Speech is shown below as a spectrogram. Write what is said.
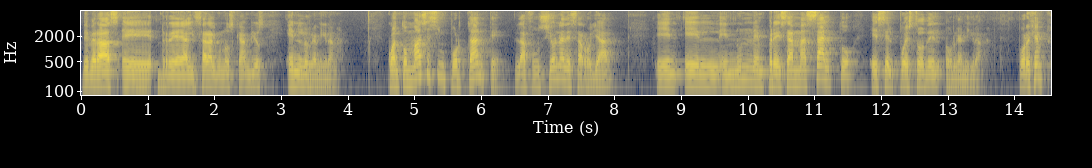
deberás eh, realizar algunos cambios en el organigrama. Cuanto más es importante la función a desarrollar en, en una empresa, más alto es el puesto del organigrama. Por ejemplo,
